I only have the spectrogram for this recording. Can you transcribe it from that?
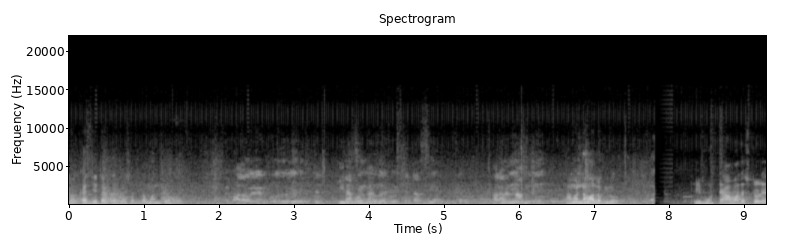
সরকার যেটা করবে সেটা তো মানতে হবে। আমার নাম আলোক লোক। এই মুহূর্তে আমাদের স্টোরে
